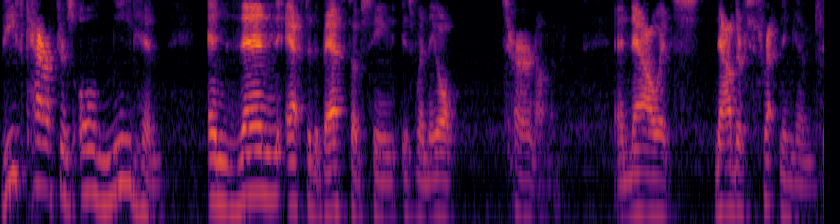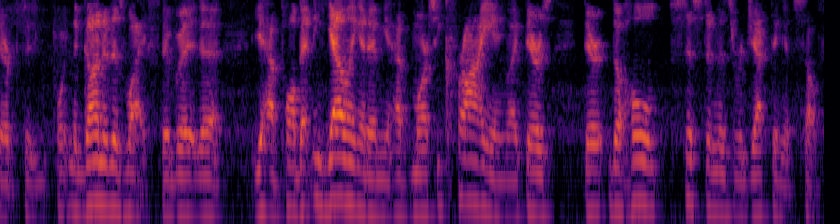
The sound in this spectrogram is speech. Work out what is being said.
these characters all need him, and then after the bathtub scene is when they all turn on him, and now it's now they're threatening him. They're, they're pointing the gun at his wife. They're, uh, you have Paul Bettany yelling at him. You have Marcy crying. Like there's there the whole system is rejecting itself.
